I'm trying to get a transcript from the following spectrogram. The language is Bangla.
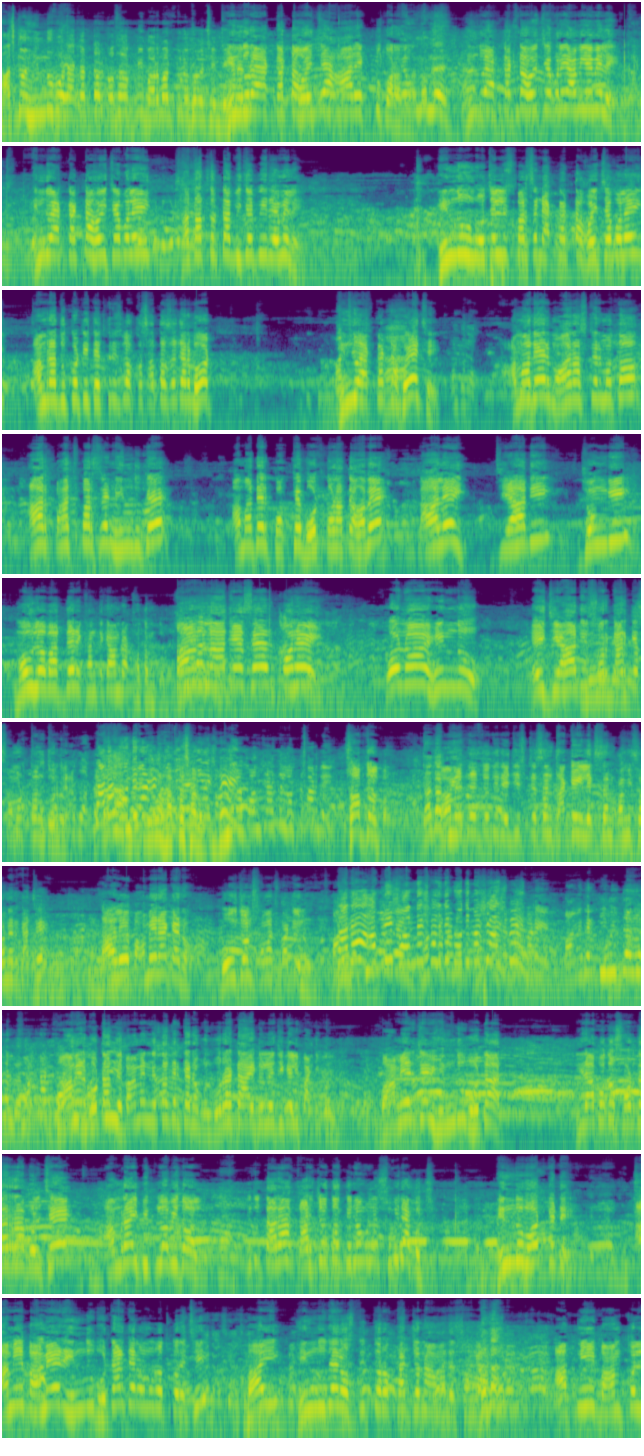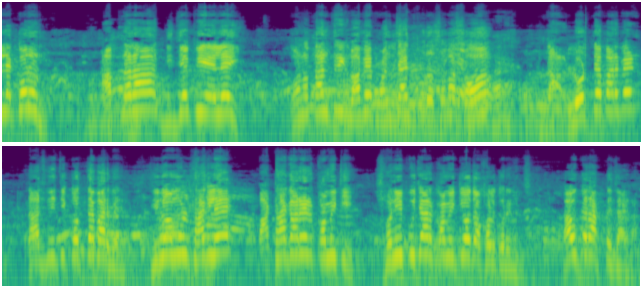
আজকেও হিন্দু ভোট একাত্তর কথা আপনি বারবার তুলে ধরেছেন হিন্দুরা এক কাটটা হয়েছে আর একটু করা। হিন্দু এক কাটটা হয়েছে বলেই আমি এমএলএ। হিন্দু এক কাটটা হয়েছে বলেই সাতাত্তরটা বিজেপির এমএলএ। হিন্দু উনচল্লিশ পার্সেন্ট এক কাটটা হয়েছে বলেই আমরা দু কোটি তেত্রিশ লক্ষ সাতাশ হাজার ভোট। হিন্দু এক কাটটা হয়েছে। আমাদের মহারাষ্ট্রের মতো আর পাঁচ পার্সেন্ট হিন্দুকে আমাদের পক্ষে ভোট করাতে হবে। তাহলেই জিহাদি, জঙ্গি, মৌলবাদদের এখান থেকে আমরা খতম করব। বাংলাদেশের পরে কোন হিন্দু এই জিহাদি সরকারকে সমর্থন করবে না। হাতটা ছাড়ো। সব দল পাবে বামেদের যদি রেজিস্ট্রেশন থাকে ইলেকশন কমিশনের কাছে তাহলে বামেরা কেন? বহুজন সমাজ পার্টি হলো দাদা আপনি সন্দেশখালীতে প্রতি মাসে আসবেন। বামের ভোটারদের বামের নেতাদের কেন বলব? ওরা একটা আইডিওলজিক্যালি পার্টি করবে। বামের যে হিন্দু ভোটার নিরাপদ সর্দাররা বলছে আমরাই বিপ্লবী দল। কিন্তু তারা কার্যত তৃণমূলের সুবিধা করছে। হিন্দু ভোট কেটে। আমি বামের হিন্দু ভোটারদের অনুরোধ করেছি, ভাই, হিন্দুদের অস্তিত্ব রক্ষার জন্য আমাদের সঙ্গে আপনি বাম করলে করুন। আপনারা বিজেপি এলেই গণতান্ত্রিক ভাবে পঞ্চায়েত, পুরসভা সহ লড়তে পারবেন, রাজনীতি করতে পারবেন। তৃণমূল থাকলে পাঠাগারের কমিটি, শনি পূজার কমিটিও দখল করে নিচ্ছে। কাউকে রাখতে চায় না।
